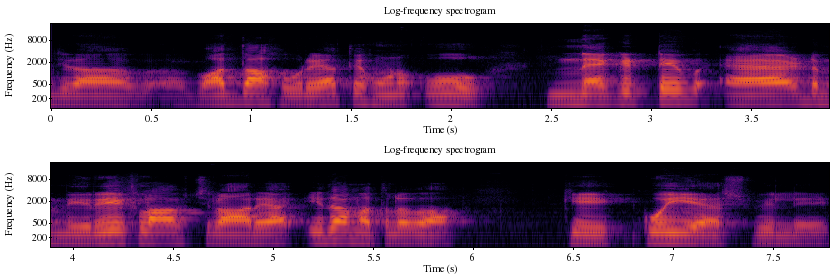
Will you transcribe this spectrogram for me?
ਜਿਹੜਾ ਵਾਅਦਾ ਹੋ ਰਿਹਾ ਤੇ ਹੁਣ ਉਹ 네ਗੇਟਿਵ ਐਡ ਮੇਰੇ ਖਿਲਾਫ ਚਲਾ ਰਿਹਾ। ਇਹਦਾ ਮਤਲਬ ਆ ਕਿ ਕੋਈ ਇਸ ਵੇਲੇ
